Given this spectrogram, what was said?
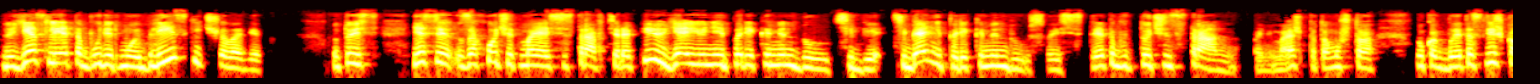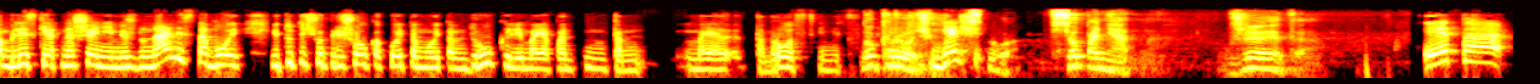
Но если это будет мой близкий человек, ну, то есть, если захочет моя сестра в терапию, я ее не порекомендую тебе, тебя не порекомендую своей сестре. Это будет очень странно, понимаешь? Потому что, ну, как бы это слишком близкие отношения между нами с тобой, и тут еще пришел какой-то мой там друг или моя, ну, там, моя там родственница. Ну, короче, я... все, все понятно. Уже это... Это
